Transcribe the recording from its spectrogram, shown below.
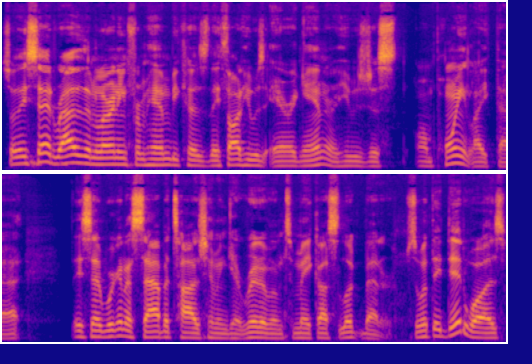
So they said rather than learning from him because they thought he was arrogant or he was just on point like that, they said, We're going to sabotage him and get rid of him to make us look better. So what they did was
